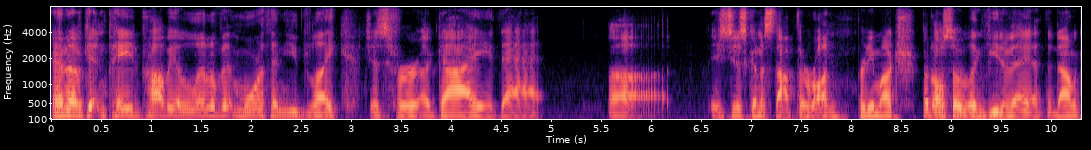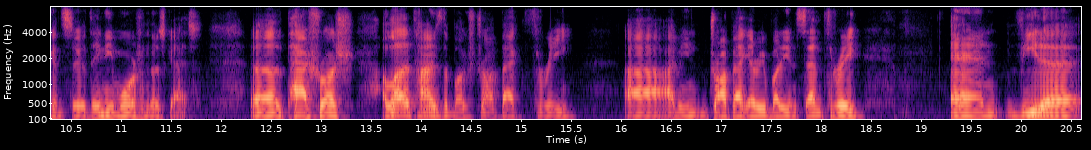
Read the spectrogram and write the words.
Ended up getting paid probably a little bit more than you'd like, just for a guy that uh, is just going to stop the run pretty much. But also like Vita Vea, the Ndamukong Suh, they need more from those guys. Uh, pass rush. A lot of times the Bucks drop back three. Uh, I mean, drop back everybody and sent three. And Vita,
